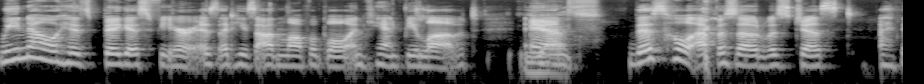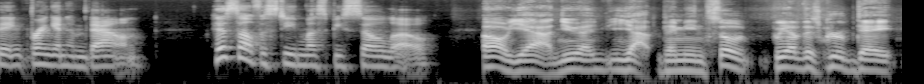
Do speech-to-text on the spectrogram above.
We know his biggest fear is that he's unlovable and can't be loved. And yes. this whole episode was just, I think, bringing him down. His self esteem must be so low. Oh yeah, you yeah. I mean, so we have this group date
